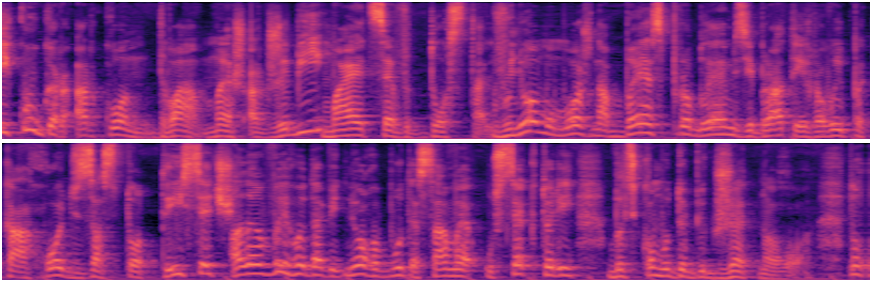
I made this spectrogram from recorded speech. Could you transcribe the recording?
І Cougar Arcon 2 Mesh RGB має це вдосталь. В ньому можна без проблем зібрати ігровий ПК хоч за 100 тисяч, але вигода від нього буде саме у секторі близькому до бюджетного. Ну,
